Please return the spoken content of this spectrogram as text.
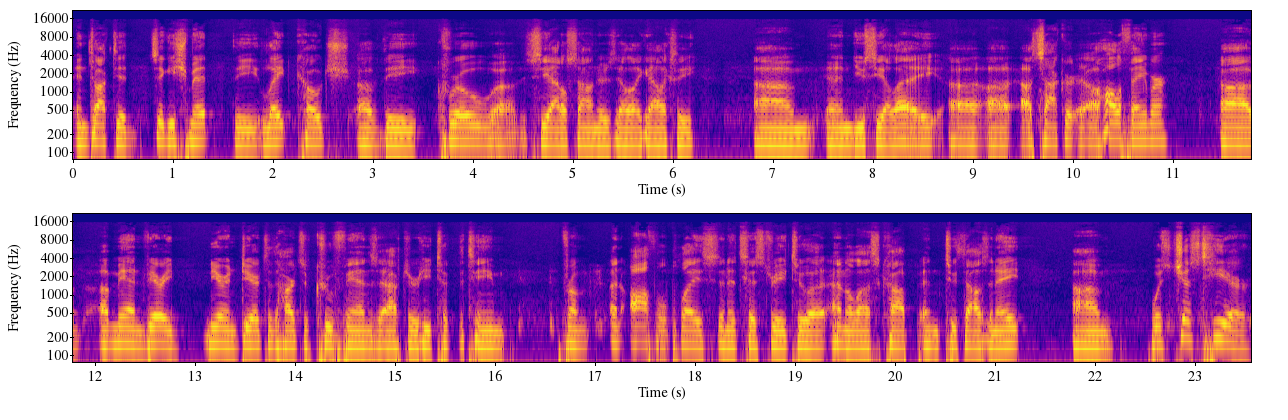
inducted. Sigi Schmid, the late coach of the crew, the Seattle Sounders, LA Galaxy, um, and UCLA, uh, uh, a soccer a Hall of Famer, uh, a man very near and dear to the hearts of crew fans after he took the team from an awful place in its history to a MLS Cup in 2008. Um, was just here,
